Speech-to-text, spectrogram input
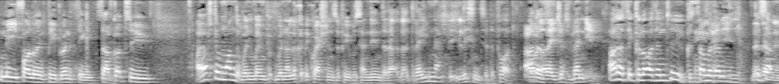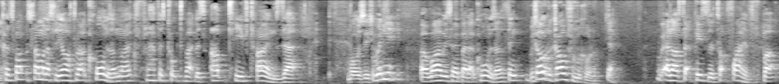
me following people or anything. So I've got to. I often wonder when, when when I look at the questions that people send in, do they, do they even have to listen to the pod? I Or are they just venting? I don't think a lot of them do because some of them because someone actually asked about corners. I'm like, Flav has talked about this up teeth times that What was this? when you uh, why are we so bad at corners? I think we go- scored a goal from a corner. yeah, and our set pieces are top five, but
